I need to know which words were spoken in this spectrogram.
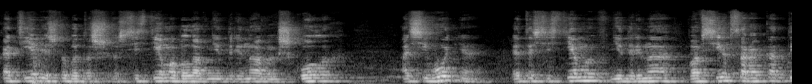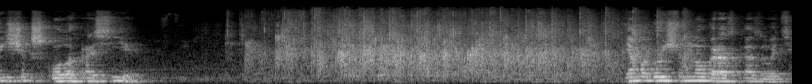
хотели, чтобы эта система была внедрена в их школах. А сегодня эта система внедрена во всех 40 тысячах школах России. Я могу еще много рассказывать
